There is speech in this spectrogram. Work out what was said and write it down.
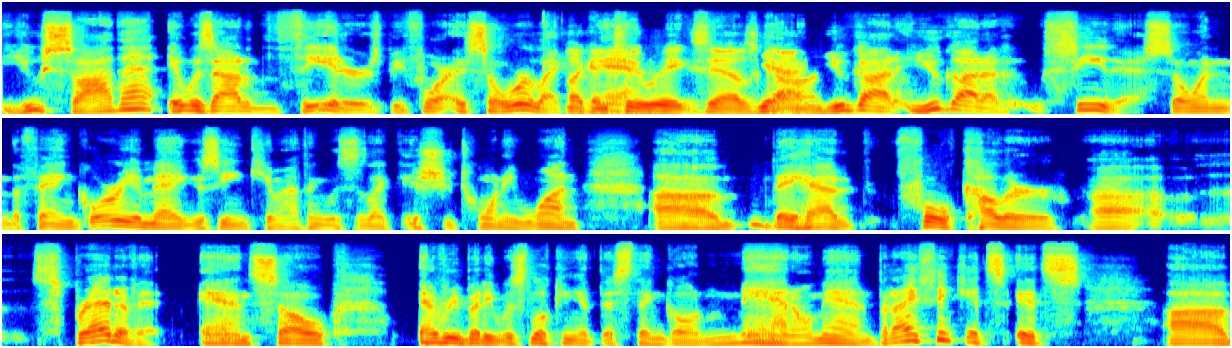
"You saw that? It was out of the theaters before." So we're like, like in two weeks, yeah, yeah, gone. you got you got to see this. So when the Fangoria magazine came out, I think it was like issue twenty one. Uh, they had full color uh, spread of it, and so everybody was looking at this thing, going, "Man, oh man!" But I think it's it's. Uh,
